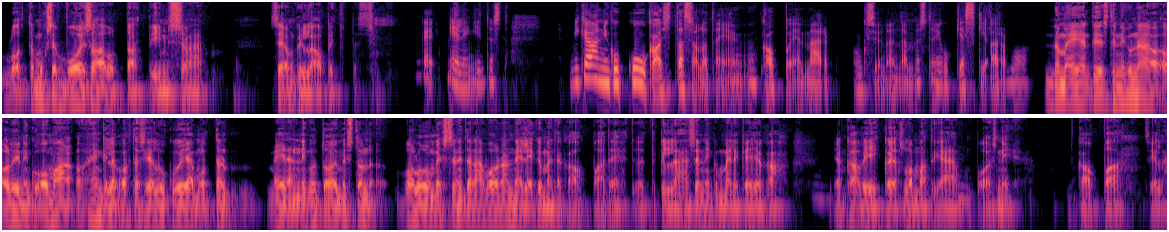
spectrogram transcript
luottamuksen voi saavuttaa tiimissä. Se on kyllä opittu tässä. Okei, okay, mielenkiintoista. Mikä on niin kuin kuukausitasolla teidän kauppojen määrä? Onko se jotain tämmöistä niin kuin keskiarvoa? No meidän tietysti niin kuin nämä oli niin kuin oma henkilökohtaisia lukuja, mutta meidän niin kuin toimiston volyymissa niin tänä vuonna on 40 kauppaa tehty. Että kyllähän se niin kuin melkein joka, joka viikko, jos lomat jää mm. pois, niin kauppaa siellä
